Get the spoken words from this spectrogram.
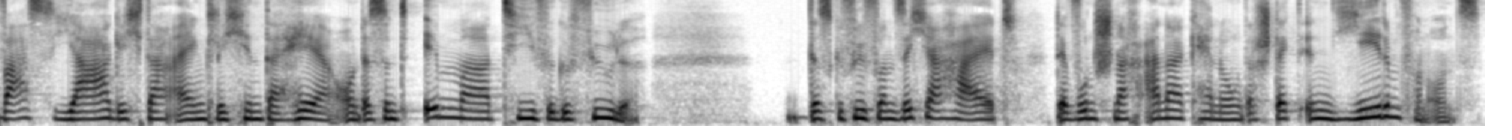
was jage ich da eigentlich hinterher? Und es sind immer tiefe Gefühle. Das Gefühl von Sicherheit, der Wunsch nach Anerkennung, das steckt in jedem von uns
